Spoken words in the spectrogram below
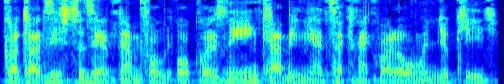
katarzist azért nem fog okozni, inkább ingyenceknek való mondjuk így.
